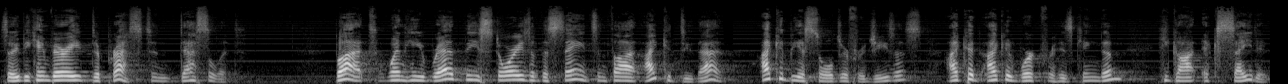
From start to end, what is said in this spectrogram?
So he became very depressed and desolate. But when he read these stories of the saints and thought, I could do that. I could be a soldier for Jesus. I could, I could work for his kingdom. he got excited.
